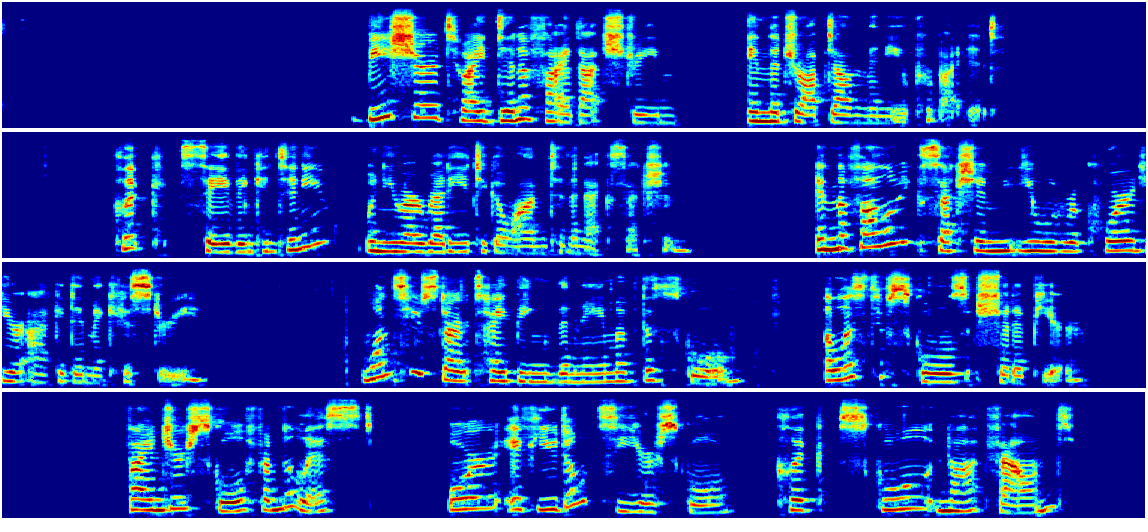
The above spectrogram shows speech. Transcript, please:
be sure to identify that stream in the drop-down menu provided. Click Save and Continue when you are ready to go on to the next section. In the following section, you will record your academic history. Once you start typing the name of the school, a list of schools should appear. Find your school from the list, or if you don't see your school, click School Not Found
